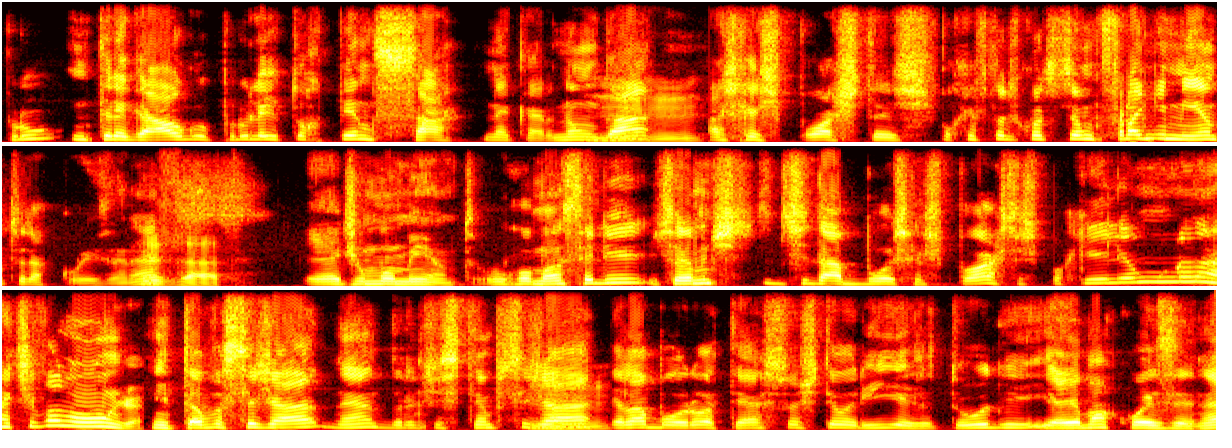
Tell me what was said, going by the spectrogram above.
pro entregar algo para o leitor pensar, né, cara? Não dá uhum. as respostas, porque afinal de contas é um fragmento da coisa, né? Exato é, de um momento. O romance ele geralmente te dá boas respostas porque ele é uma narrativa longa. Então você já, né, durante esse tempo você já uhum. elaborou até as suas teorias e tudo. E aí é uma coisa, né,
